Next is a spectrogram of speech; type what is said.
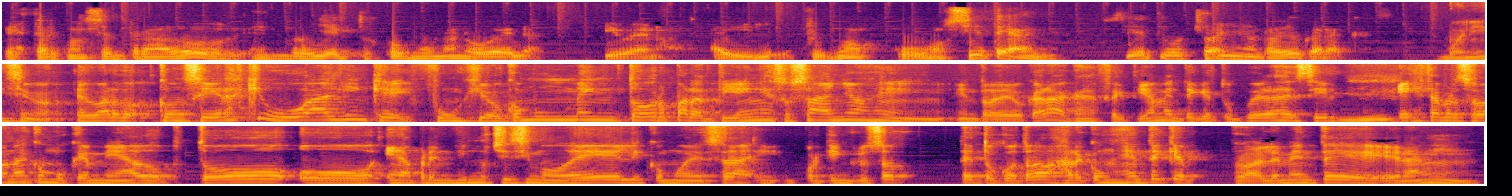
estar concentrado en proyectos como una novela. Y bueno, ahí fuimos como siete años, siete, ocho años en Radio Caracas. Buenísimo. Eduardo, ¿consideras que hubo alguien que fungió como un mentor para ti en esos años en, Radio Caracas? Efectivamente, que tú pudieras decir, esta persona como que me adoptó o aprendí muchísimo de él y como esa, porque incluso te tocó trabajar con gente que probablemente eran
